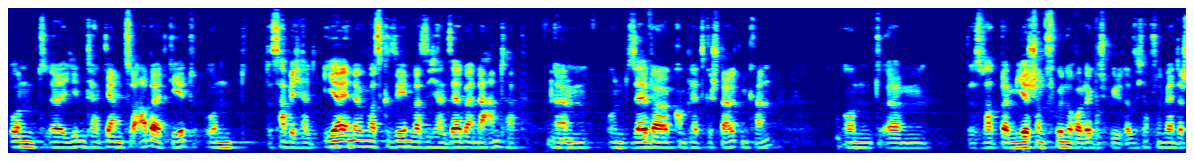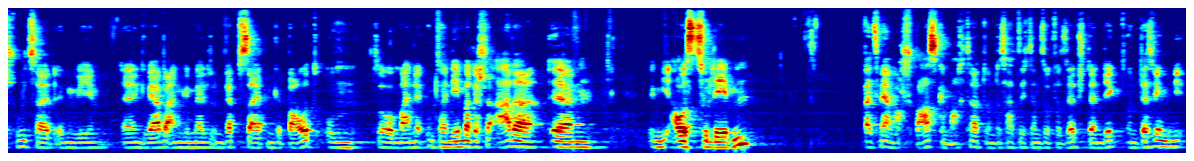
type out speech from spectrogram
und äh, jeden Tag gerne zur Arbeit geht. Und das habe ich halt eher in irgendwas gesehen, was ich halt selber in der Hand habe Mhm. ähm, und selber komplett gestalten kann. Und ähm, das hat bei mir schon früh eine Rolle gespielt. Also ich habe schon während der Schulzeit irgendwie äh, ein Gewerbe angemeldet und Webseiten gebaut, um so meine unternehmerische Ader ähm, irgendwie auszuleben, weil es mir einfach Spaß gemacht hat und das hat sich dann so verselbstständigt. Und deswegen bin ich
